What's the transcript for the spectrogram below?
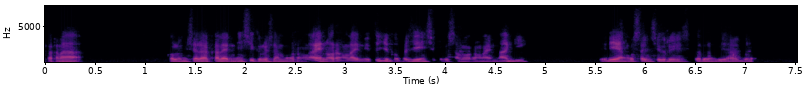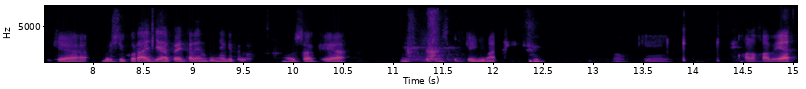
Karena kalau misalnya kalian insecure sama orang lain orang lain itu juga pasti insecure sama orang lain lagi. Jadi yang usah insecure insecure ya ada kayak bersyukur aja apa yang kalian punya gitu loh. Nggak usah kayak insecure insecure kayak gimana. Oke. Kalau kabiat?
